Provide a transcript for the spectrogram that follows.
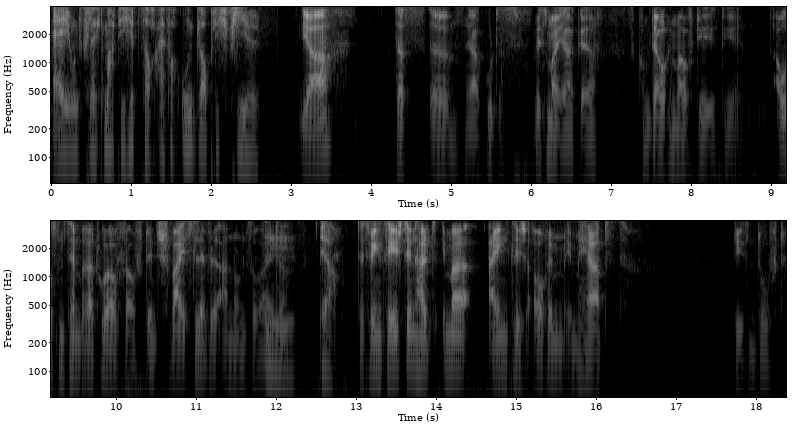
Ey, und vielleicht macht die Hitze auch einfach unglaublich viel. Ja, das, äh, ja gut, das wissen wir ja, gell. Es kommt ja auch immer auf die, die Außentemperatur, auf, auf den Schweißlevel an und so weiter. Mhm. Ja. Deswegen sehe ich den halt immer eigentlich auch im, im Herbst, diesen Duft.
